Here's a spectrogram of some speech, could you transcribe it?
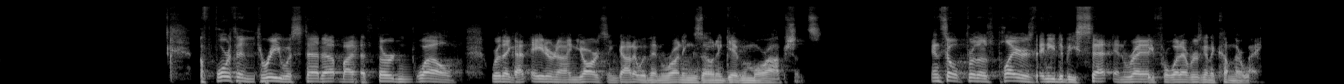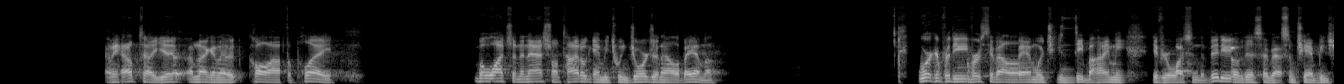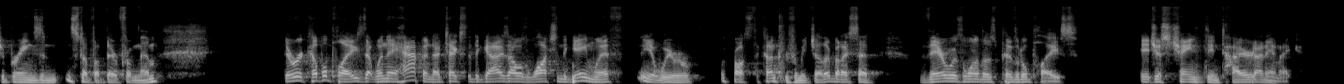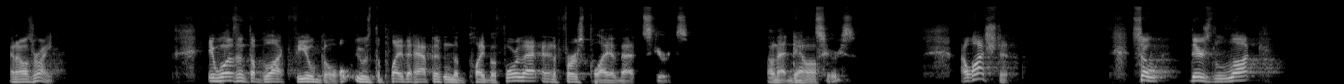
The fourth and three was set up by the third and 12, where they got eight or nine yards and got it within running zone and gave them more options. And so for those players, they need to be set and ready for whatever's going to come their way. I mean, I'll tell you, I'm not going to call out the play, but watching the national title game between Georgia and Alabama, working for the University of Alabama, which you can see behind me if you're watching the video of this, I've got some championship rings and stuff up there from them. There were a couple plays that when they happened, I texted the guys I was watching the game with. You know, we were across the country from each other, but I said, there was one of those pivotal plays. It just changed the entire dynamic. And I was right. It wasn't the block field goal. It was the play that happened the play before that and the first play of that series on that down series. I watched it. So there's luck.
